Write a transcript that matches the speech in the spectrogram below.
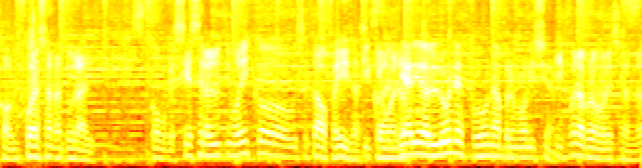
con fuerza natural. Como que si ese era el último disco, hubiese estado feliz. Así y que con el diario del lunes fue una premonición. Y fue una premonición, ¿no?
